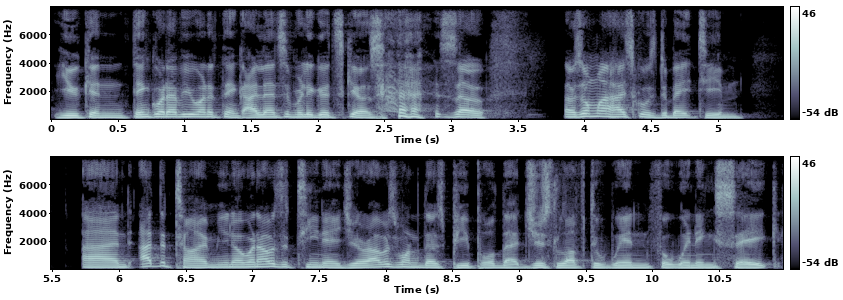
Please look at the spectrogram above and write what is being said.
You can think whatever you want to think. I learned some really good skills. so I was on my high school's debate team. And at the time, you know, when I was a teenager, I was one of those people that just loved to win for winning's sake.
